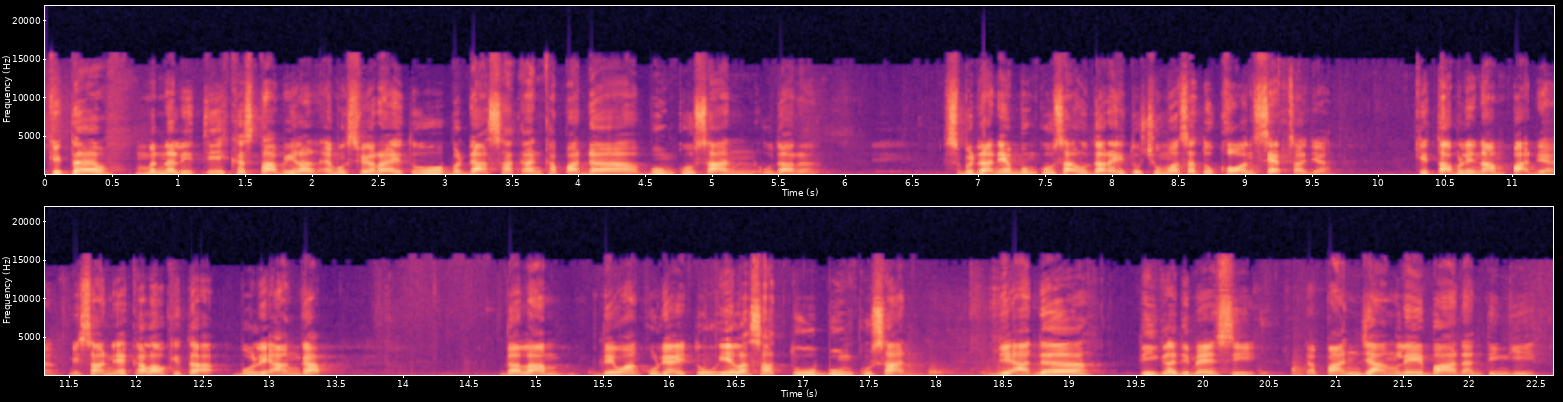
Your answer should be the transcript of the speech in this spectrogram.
Kita meneliti kestabilan atmosfera itu berdasarkan kepada bungkusan udara. Sebenarnya bungkusan udara itu cuma satu konsep saja. Kita boleh nampak dia. Misalnya kalau kita boleh anggap dalam dewan kuliah itu ialah satu bungkusan. Dia ada tiga dimensi, ada panjang, lebar dan tinggi.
